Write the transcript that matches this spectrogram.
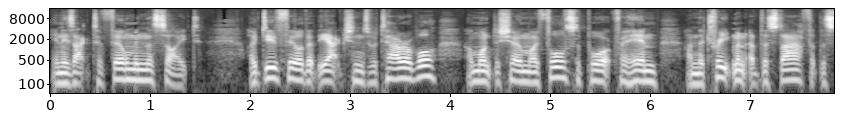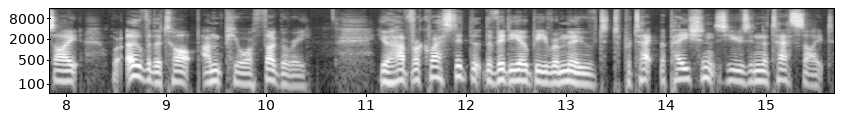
in his act of filming the site. I do feel that the actions were terrible and want to show my full support for him and the treatment of the staff at the site were over the top and pure thuggery. You have requested that the video be removed to protect the patients using the test site.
